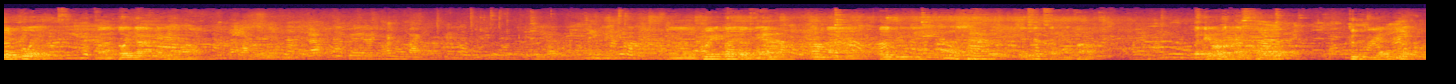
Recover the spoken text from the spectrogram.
14 tuổi và tôi đã đến Hải Phòng. Ờ, quê tôi ở Nghệ An nhưng mà tôi đi rất là xa đến tận Hải Phòng và đấy là một thành phố cực kỳ ấn tượng.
